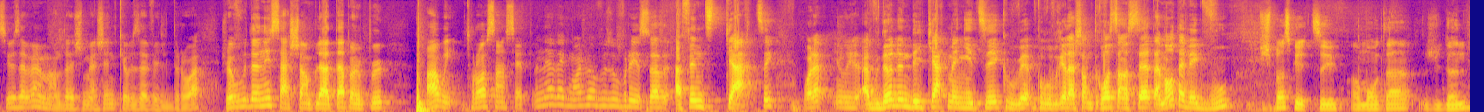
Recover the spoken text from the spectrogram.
Si vous avez un mandat, j'imagine que vous avez le droit. Je vais vous donner sa chambre. Elle tape un peu. Ah oui, 307. Venez avec moi, je vais vous ouvrir ça. Elle fait une petite carte, tu sais. Voilà, elle vous donne une des cartes magnétiques pour ouvrir la chambre 307. Elle monte avec vous. Puis je pense que, tu sais, en montant, je lui donne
